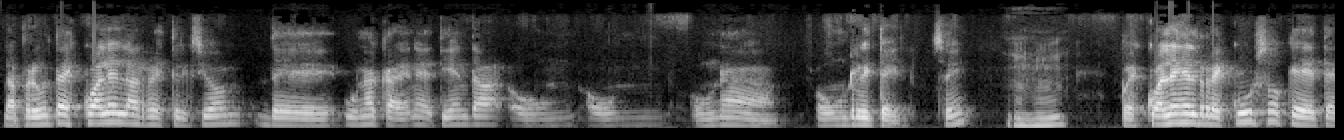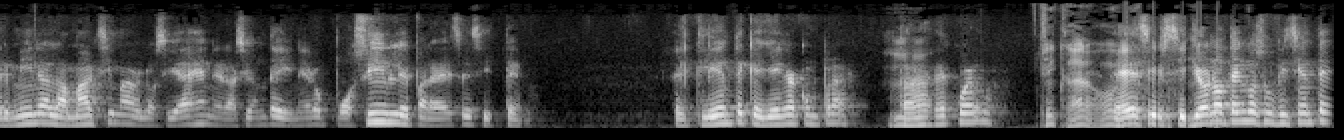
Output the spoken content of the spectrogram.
La pregunta es cuál es la restricción de una cadena de tienda o un, o un, una, o un retail, ¿sí? Pues cuál es el recurso que determina la máxima velocidad de generación de dinero posible para ese sistema. El cliente que llega a comprar. ¿Estás de acuerdo? Sí, claro. Es decir, si yo no tengo suficiente,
